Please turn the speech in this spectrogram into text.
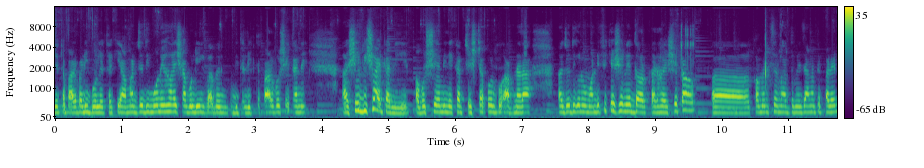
যেটা বারবারই বলে থাকি, আমার যদি মনে হয় সাবলীলভাবে আমি কবিতা লিখতে পারব সেখানে সেই বিষয়টা নিয়ে অবশ্যই আমি লেখার চেষ্টা করব। আপনারা যদি কোনো মডিফিকেশনের দরকার হয় সেটাও কমেন্টসের মাধ্যমে জানাতে পারেন।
